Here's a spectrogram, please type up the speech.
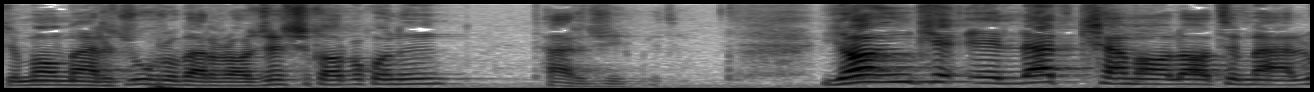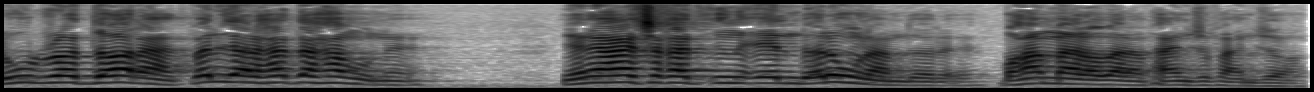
که ما مرجوح رو بر راجع چیکار بکنیم؟ ترجیح بدیم. یا اینکه علت کمالات معلول را دارند ولی در حد همونه. یعنی هر چقدر این علم داره اونم داره. با هم برابرن پنج و پنجا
